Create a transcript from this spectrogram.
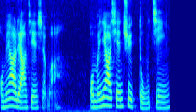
我们要了解什么？我们要先去读经。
